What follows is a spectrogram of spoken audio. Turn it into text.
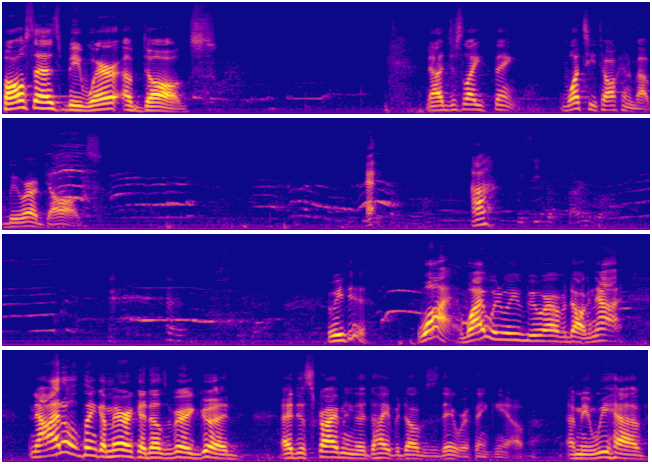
Paul says, Beware of dogs. Now, I'd just like to think, what's he talking about? Beware of dogs. Huh? We see those sunblock. we do. Why? Why would we beware of a dog? Now, now I don't think America does very good at describing the type of dogs they were thinking of. I mean, we have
